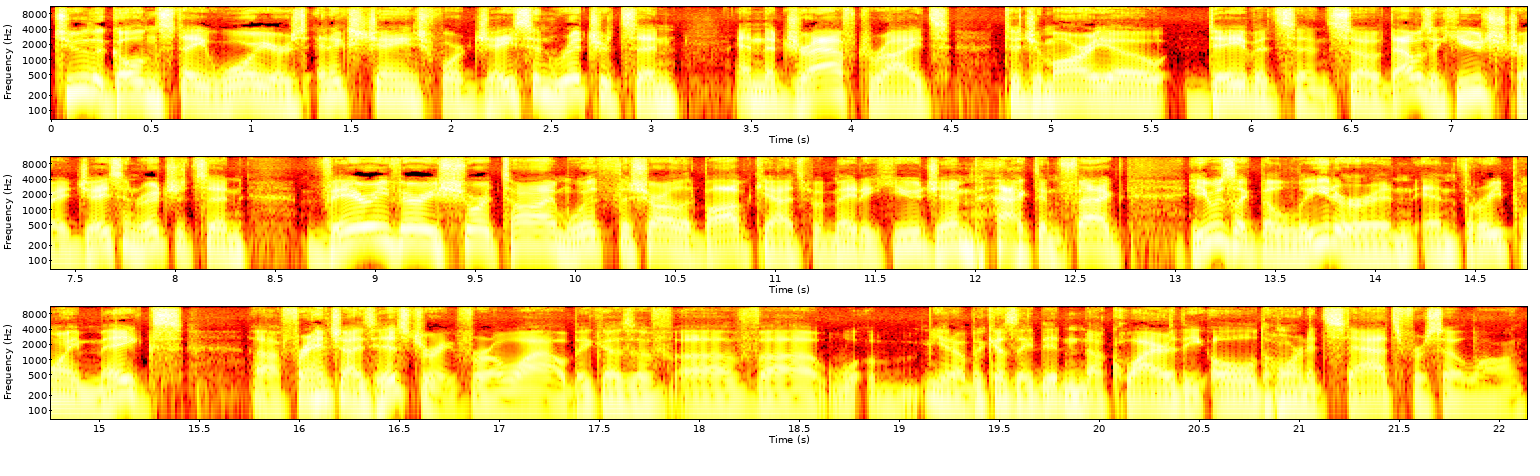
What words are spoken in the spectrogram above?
to the Golden State Warriors in exchange for Jason Richardson and the draft rights to Jermareo Davidson. So that was a huge trade. Jason Richardson, very, very short time with the Charlotte Bobcats, but made a huge impact. In fact, he was like the leader in, in three point makes. Uh, franchise history for a while because of of uh, you know because they didn't acquire the old Hornet stats for so long.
